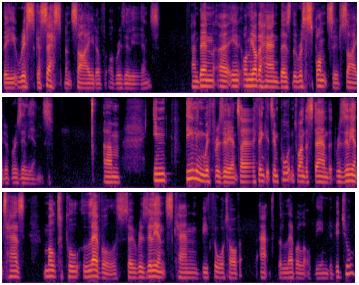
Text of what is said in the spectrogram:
the risk assessment side of, of resilience. And then uh, in, on the other hand, there's the responsive side of resilience. Um, in dealing with resilience, I think it's important to understand that resilience has multiple levels. So resilience can be thought of at the level of the individual,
